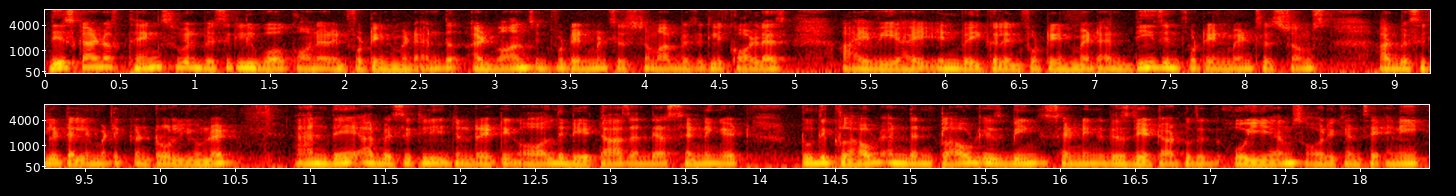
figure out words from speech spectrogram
these kind of things will basically work on your infotainment. And the advanced infotainment system are basically called as IVI in vehicle infotainment. And these infotainment systems are basically telematic control unit and they are basically generating all the data and they are sending it to the cloud and then cloud is being sending this data to the OEMs or you can say any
